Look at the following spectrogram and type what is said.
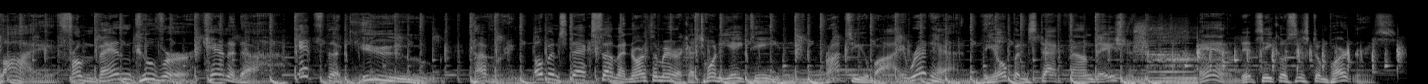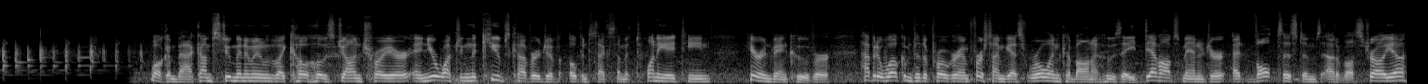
Live from Vancouver, Canada, it's theCUBE. Covering OpenStack Summit North America 2018. Brought to you by Red Hat, the OpenStack Foundation, and its ecosystem partners. Welcome back, I'm Stu Miniman with my co-host John Troyer, and you're watching theCUBE's coverage of OpenStack Summit 2018 here in Vancouver. Happy to welcome to the program first-time guest Roland Cabana, who's a DevOps manager at Vault Systems out of Australia,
